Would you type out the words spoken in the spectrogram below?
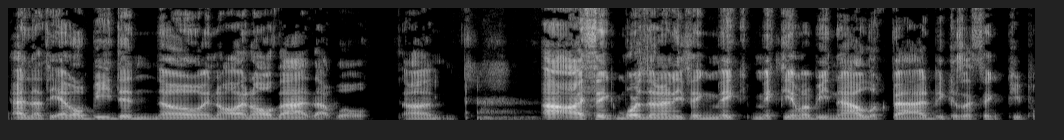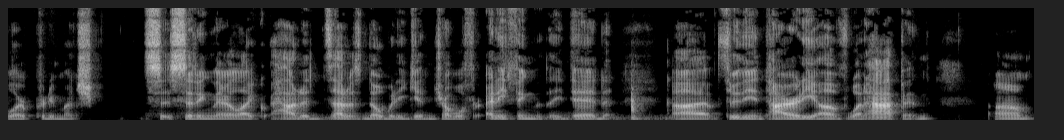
and that the MLB didn't know, and all and all that. That will, um, I, I think more than anything, make make the MLB now look bad because I think people are pretty much sitting there like how did how does nobody get in trouble for anything that they did uh, through the entirety of what happened um,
